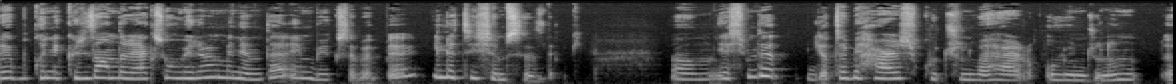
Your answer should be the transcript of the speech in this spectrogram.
Ve bu hani kriz anda reaksiyon verememenin de en büyük sebebi iletişimsizlik. E, ya şimdi ya tabii her koçun ve her oyuncunun e,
